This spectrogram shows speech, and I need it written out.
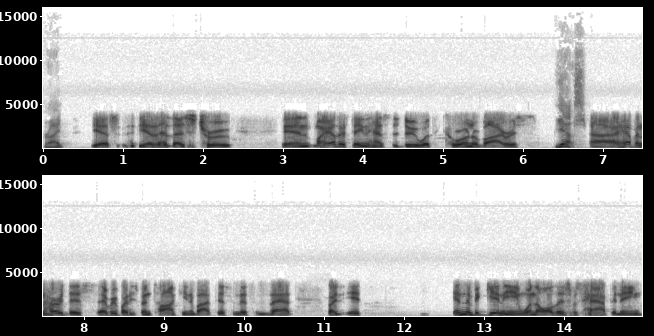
right? Yes, yeah, that, that's true. And my other thing has to do with coronavirus. Yes. Uh, I haven't heard this. Everybody's been talking about this and this and that. but it in the beginning when all this was happening,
